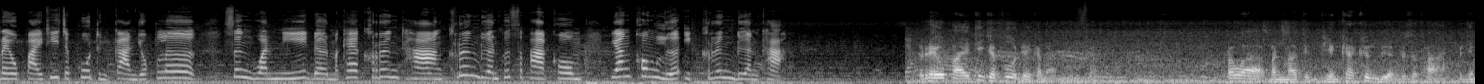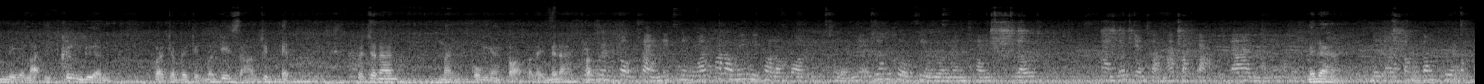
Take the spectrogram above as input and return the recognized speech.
เร็วไปที่จะพูดถึงการยกเลิก ซึ่งวันนี้เดินมาแค่ครึ่งทาง ครึ่งเดือนพฤษภาคม ยังคงเหลืออีกครึ่งเดือนค่ะ เร็วไปที่จะพูดในขนาดนี้ครับ เพราะว่ามันมาถึงเพียงแค่ครึ่งเดือนพฤษภามันยังมีเวลาอีกครึ่งเดือน กว่าจะไปถึงวันที่ 31 เพราะฉะนั้นมันคงยังตอบอะไรไม่ได้ครับมันสงสัยนิดนึงว่าถ้าเราไม่มีพรกฉุกเฉินเนี่ยเรื่องเคอร์ฟิวเรายังใช้แล้วนายกยังสามารถประกาศได้ไหมอะไรไม่ได้ไม่ได้ต้องต้องคู่กับพ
